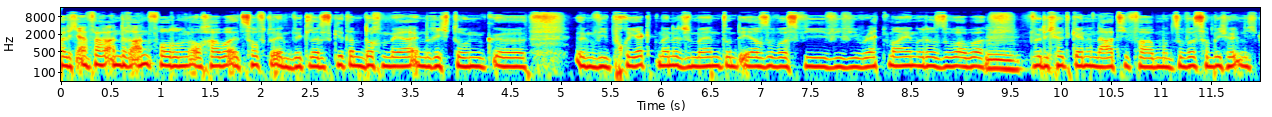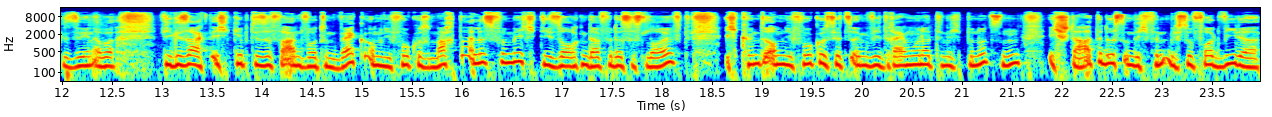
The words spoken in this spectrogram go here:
weil ich einfach andere Anforderungen auch habe als Softwareentwickler. Das geht dann doch mehr in Richtung äh, irgendwie Projektmanagement und eher sowas wie, wie, wie Redmine oder so, aber mhm. würde ich halt gerne nativ haben und sowas habe ich halt nicht gesehen. Aber wie gesagt, ich gebe diese Verantwortung weg. OmniFocus macht alles für mich. Die sorgen dafür, dass es läuft. Ich könnte OmniFocus jetzt irgendwie drei Monate nicht benutzen. Ich starte das und ich finde mich sofort wieder.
